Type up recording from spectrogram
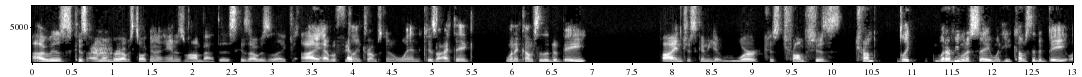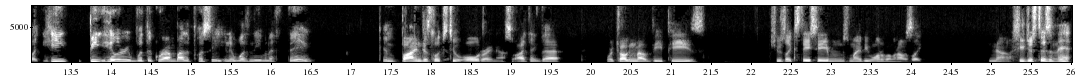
I was because I remember I was talking to Anna's mom about this because I was like, I have a feeling Trump's going to win because I think when it comes to the debate, Biden's just going to get work because Trump's just Trump like whatever you want to say when he comes to debate, like he beat Hillary with the ground by the pussy and it wasn't even a thing, and Biden just looks too old right now. So I think that we're talking about VPs. She was like Stacey Abrams might be one of them, and I was like, no, she just isn't it.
